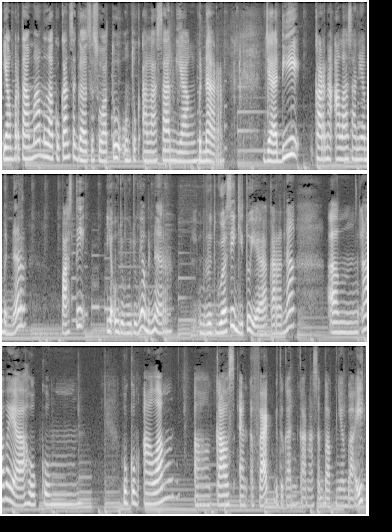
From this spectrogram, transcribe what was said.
Yang pertama, melakukan segala sesuatu untuk alasan yang benar. Jadi, karena alasannya benar, pasti ya ujung-ujungnya bener. Menurut gue sih gitu ya karena um, apa ya hukum hukum alam uh, cause and effect gitu kan. Karena sebabnya baik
